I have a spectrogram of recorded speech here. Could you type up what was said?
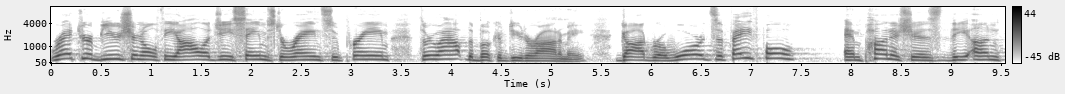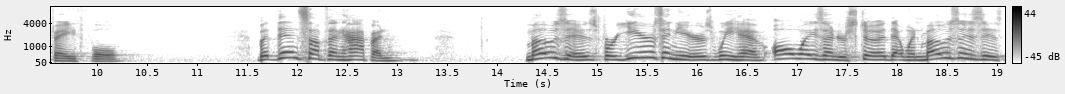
Retributional theology seems to reign supreme throughout the book of Deuteronomy. God rewards the faithful and punishes the unfaithful. But then something happened. Moses, for years and years, we have always understood that when Moses is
